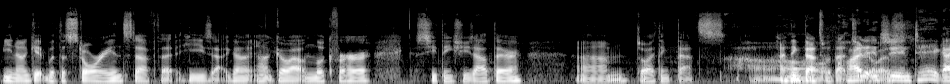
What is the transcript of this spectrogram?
you know get with the story and stuff that he's going to go out and look for her because she thinks she's out there. Um, so I think that's I think that's what that Oh, quite an was. interesting take. I,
